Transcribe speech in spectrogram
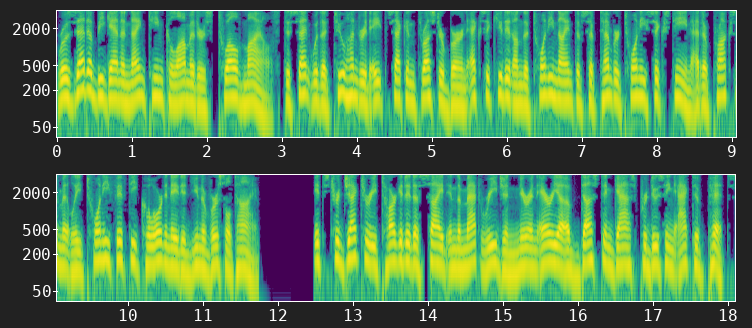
Rosetta began a 19 kilometers 12 miles descent with a 208-second thruster burn executed on the 29th of September 2016 at approximately 2050 coordinated universal time. Its trajectory targeted a site in the Ma'at region near an area of dust and gas producing active pits.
